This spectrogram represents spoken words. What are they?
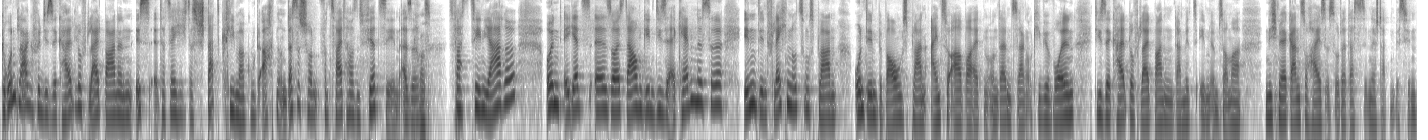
Grundlage für diese Kaltluftleitbahnen ist äh, tatsächlich das Stadtklimagutachten und das ist schon von 2014. Also Krass fast zehn Jahre. Und jetzt äh, soll es darum gehen, diese Erkenntnisse in den Flächennutzungsplan und den Bebauungsplan einzuarbeiten und dann zu sagen, okay, wir wollen diese Kaltluftleitbahnen, damit es eben im Sommer nicht mehr ganz so heiß ist oder dass es in der Stadt ein bisschen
